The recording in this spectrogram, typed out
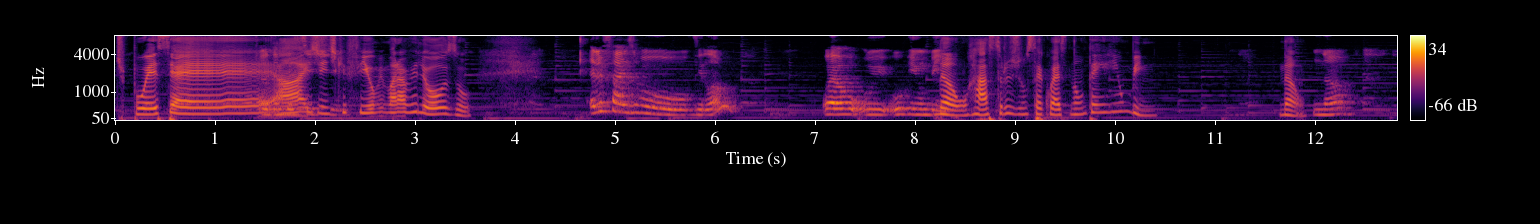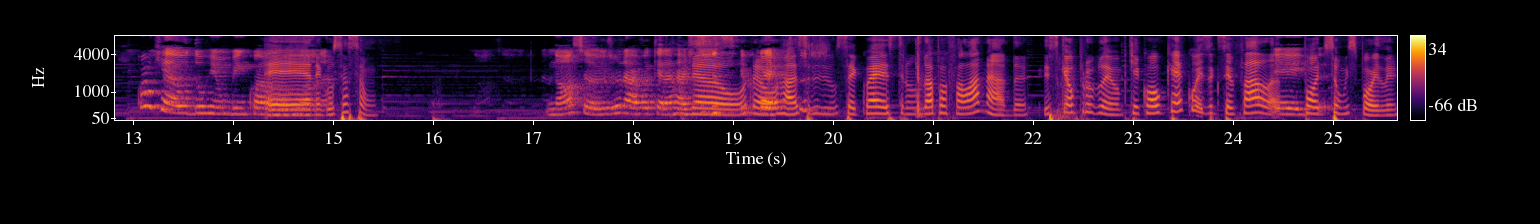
Tipo, esse é. Ai, assistir. gente, que filme maravilhoso. Ele faz o vilão? Ou é o, o, o Hyun-bin? Não, Rastros de um Sequestro não tem Hyun-Bin. Não. Não? Qual que é o do Hyun-bin com a É a Lana? negociação. Nossa, eu jurava que era rastro Não, de não, sequestro. rastro de um sequestro não dá pra falar nada. Esse que é o problema, porque qualquer coisa que você fala Eita. pode ser um spoiler.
